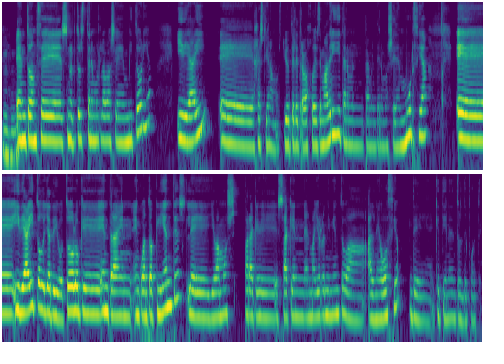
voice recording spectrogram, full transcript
Entonces, nosotros tenemos la base en Vitoria y de ahí eh, gestionamos. Yo teletrabajo desde Madrid, también, también tenemos sede en Murcia. Eh, y de ahí todo, ya te digo, todo lo que entra en, en cuanto a clientes le llevamos para que saquen el mayor rendimiento al negocio de, que tiene dentro del deporte.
